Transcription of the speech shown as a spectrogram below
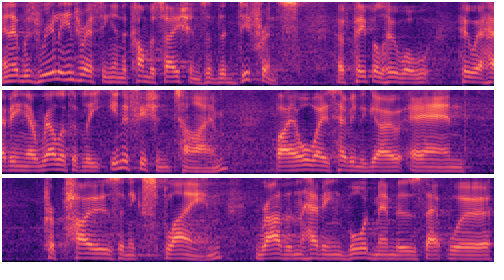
And it was really interesting in the conversations of the difference of people who were, who were having a relatively inefficient time by always having to go and propose and explain rather than having board members that were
